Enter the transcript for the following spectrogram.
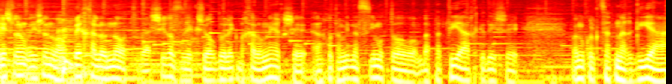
יש לנו, יש לנו הרבה חלונות, והשיר הזה, כשאור דולק בחלונך, שאנחנו תמיד נשים אותו בפתיח כדי שקודם כל קצת נרגיע,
